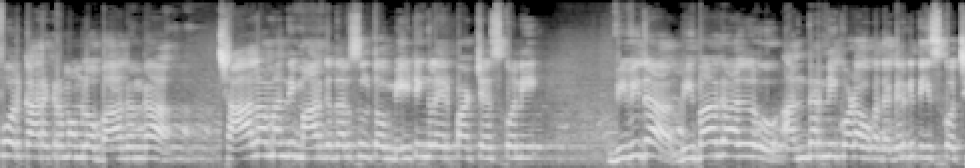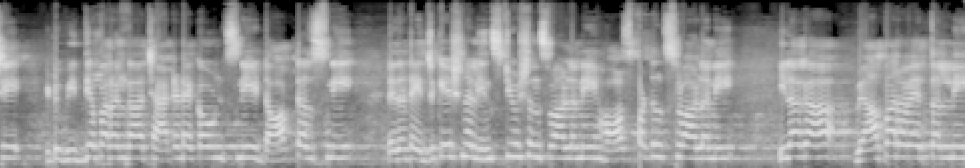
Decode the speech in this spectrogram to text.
ఫోర్ కార్యక్రమంలో భాగంగా చాలామంది మార్గదర్శులతో మీటింగ్లు ఏర్పాటు చేసుకొని వివిధ విభాగాలు అందరినీ కూడా ఒక దగ్గరికి తీసుకొచ్చి ఇటు విద్య పరంగా చార్టెడ్ అకౌంట్స్ని డాక్టర్స్ని లేదంటే ఎడ్యుకేషనల్ ఇన్స్టిట్యూషన్స్ వాళ్ళని హాస్పిటల్స్ వాళ్ళని ఇలాగా వ్యాపారవేత్తల్ని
